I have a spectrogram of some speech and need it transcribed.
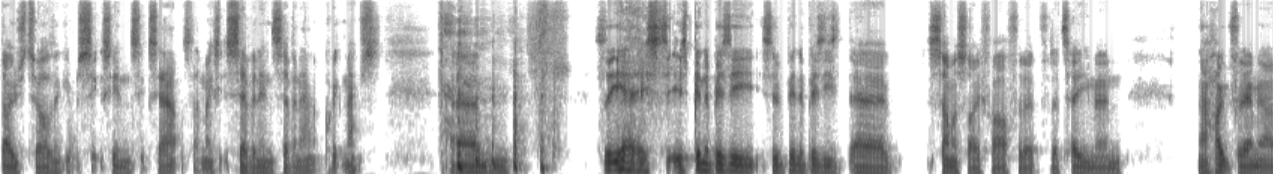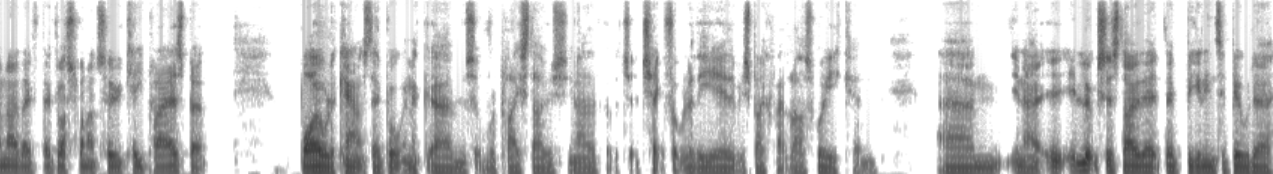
those two, I think it was six in, six out. So that makes it seven in, seven out. Quick maths. Um, so yeah, it's it's been a busy it's been a busy uh, summer so far for the for the team, and now hopefully, I mean, I know they've they've lost one or two key players, but by all accounts, they brought in a um, sort of replace those. You know, they've got the Czech Football of the Year that we spoke about last week, and um, you know, it, it, looks as though they're, they're beginning to build a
